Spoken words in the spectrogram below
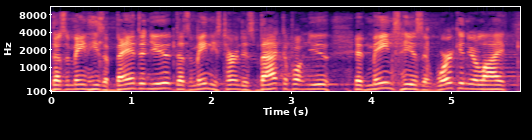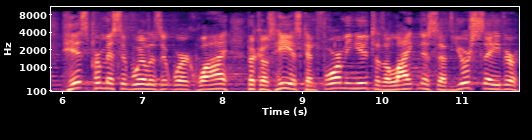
doesn't mean he's abandoned you, doesn't mean he's turned his back upon you. It means he is at work in your life. His permissive will is at work. Why? Because he is conforming you to the likeness of your Savior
